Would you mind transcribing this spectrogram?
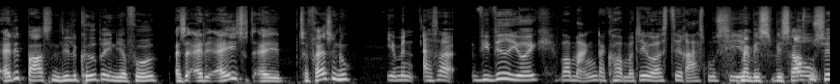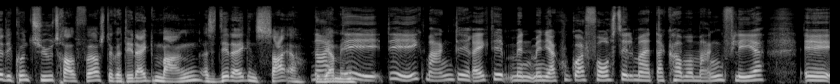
er det bare sådan en lille kødben, I har fået? Altså, er, det, er, I, er I tilfredse nu? Jamen, altså, vi ved jo ikke, hvor mange der kommer. Det er jo også det, Rasmus siger. Men hvis, hvis Rasmus Og- siger, at det er kun 20, 30, 40 stykker, det er da ikke mange. Altså, det er da ikke en sejr, Nej, jeg mene. det, det er ikke mange, det er rigtigt, men, men jeg kunne godt forestille mig, at der kommer mange flere. Øh,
